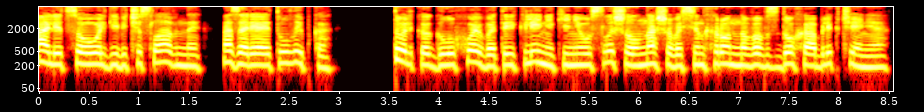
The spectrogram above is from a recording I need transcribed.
А лицо Ольги Вячеславны озаряет улыбка. Только глухой в этой клинике не услышал нашего синхронного вздоха облегчения.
